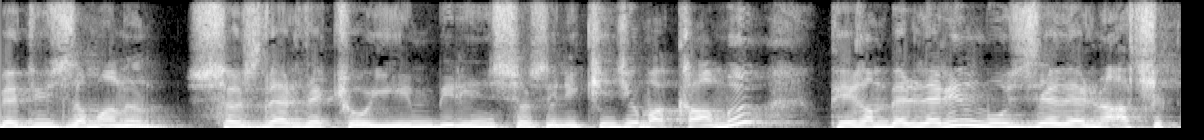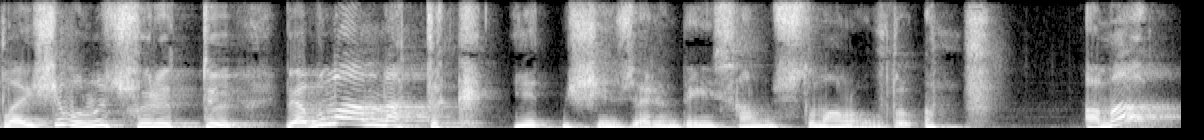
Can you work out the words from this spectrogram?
Bediüzzaman'ın sözlerdeki o 21. sözün ikinci makamı peygamberlerin mucizelerini açıklayışı bunu çürüttü. Ve bunu anlattık. 70'in üzerinde insan Müslüman oldu. Ama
